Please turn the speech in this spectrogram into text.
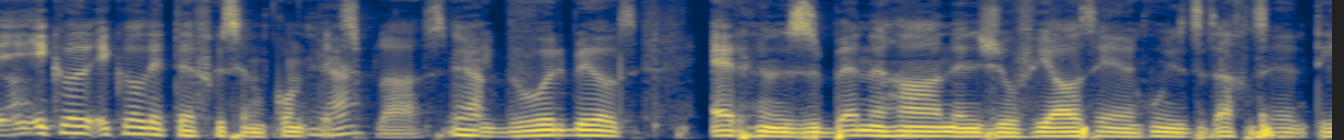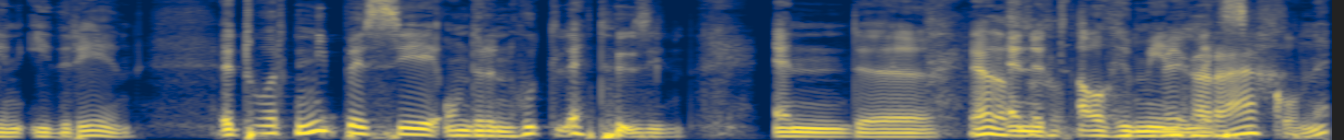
ik, wil, ik wil dit even in context Ja. plaatsen. Ja. Like bijvoorbeeld ergens binnen gaan en joviaal zijn en goeiedag zijn tegen iedereen. Het wordt niet per se onder een goed licht gezien. En, de, Ja, en het algemene lexicon, hè?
